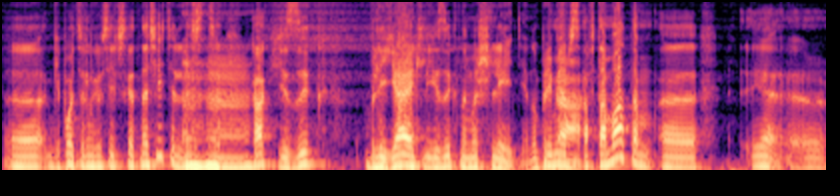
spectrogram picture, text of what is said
э, гипотеза лингвистической относительности, угу. как язык влияет ли язык на мышление. Например, да. с автоматом э, Э,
